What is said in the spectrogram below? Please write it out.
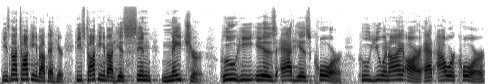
He's not talking about that here. He's talking about his sin nature, who he is at his core, who you and I are at our core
